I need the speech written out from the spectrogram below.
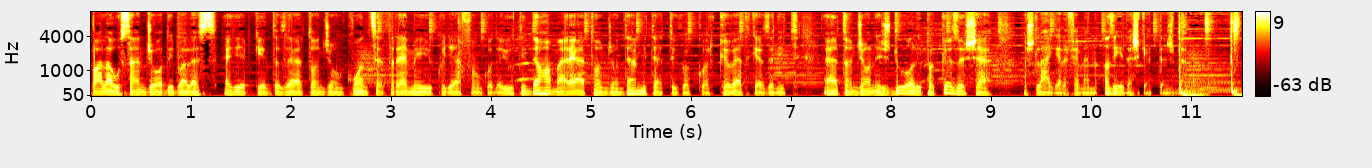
Palau San Jordiba lesz egyébként az Elton John koncert, reméljük, hogy el fogunk oda jutni, de ha már Elton John-t említettük, akkor következzen itt Elton John és Dua Lipa közöse a Sláger az Édes Kettesben.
